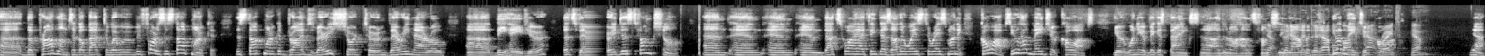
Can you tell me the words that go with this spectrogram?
Uh, the problem, to go back to where we were before, is the stock market. The stock market drives very short term, very narrow uh, behavior that's very, very dysfunctional. And and and and that's why I think there's other ways to raise money. Co-ops, you have major co-ops. You're one of your biggest banks. Uh, I don't know how it's functioning yeah, the, now, but the you have major yeah, co-ops. Right? Yeah. Yeah,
